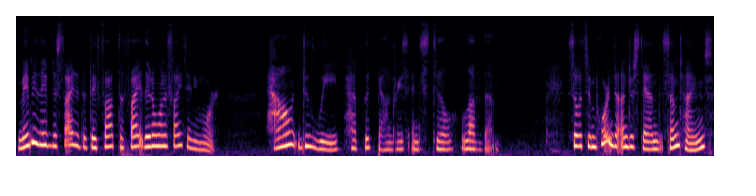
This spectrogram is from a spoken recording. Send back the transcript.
Maybe they've decided that they fought the fight, they don't want to fight anymore. How do we have good boundaries and still love them? So it's important to understand that sometimes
